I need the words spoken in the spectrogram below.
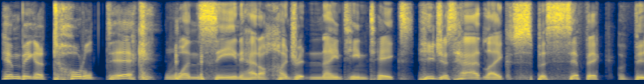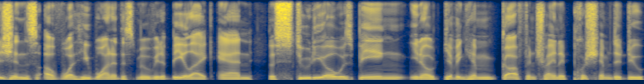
him being a total dick One scene had 119 takes. He just had like specific visions of what he wanted this movie to be like. And the studio was being, you know, giving him guff and trying to push him to do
